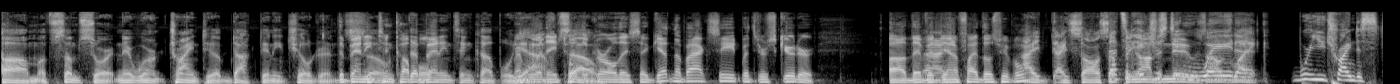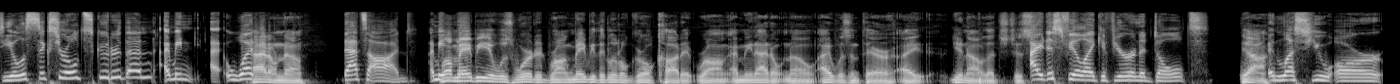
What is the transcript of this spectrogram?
um, of some sort, and they weren't trying to abduct any children. The Bennington So- couple? The Bennington couple, Remember yeah. when they told So, the girl? They said, "Get in the back seat with your scooter." Uh, they've I- identified those people. I, I saw That's something an on the interesting news. I way was to. like, were you trying to steal a six-year-old scooter? Then I mean, uh, what? I don't know. That's odd. I mean, well, maybe it was worded wrong. Maybe the little girl caught it wrong. I mean, I don't know. I wasn't there. I, you know, that's just, I just feel like if you're an adult, yeah. unless you are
